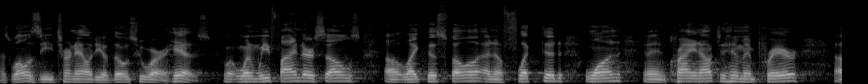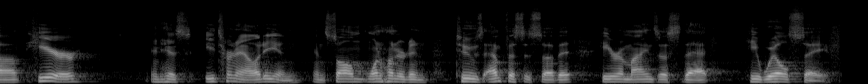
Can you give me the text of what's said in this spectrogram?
as well as the eternality of those who are his. When we find ourselves uh, like this fellow, an afflicted one, and crying out to him in prayer, uh, here in his eternality and in Psalm 102's emphasis of it, he reminds us that he will save.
